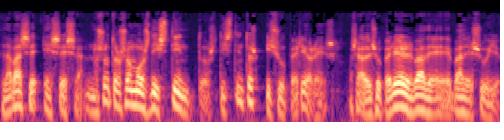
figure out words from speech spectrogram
la base es esa. Nosotros somos distintos, distintos y superiores. O sea, de superiores va de, va de suyo.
